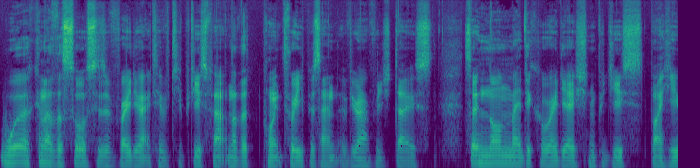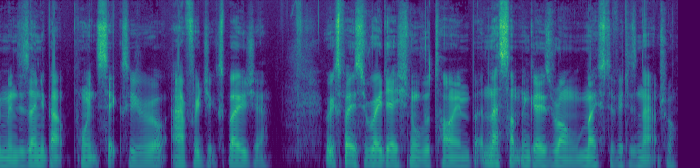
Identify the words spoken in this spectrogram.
Work and other sources of radioactivity produce about another 0.3% of your average dose. So non medical radiation produced by humans is only about 0.6 of your average exposure. We're exposed to radiation all the time, but unless something goes wrong, most of it is natural.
